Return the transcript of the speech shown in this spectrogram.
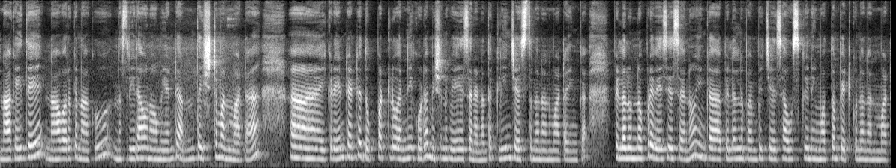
నాకైతే నా వరకు నాకు శ్రీరామనవమి అంటే అంత ఇష్టం అనమాట ఇక్కడ ఏంటంటే దుప్పట్లు అన్నీ కూడా మిషన్కి వేసేసానండి. అంతా క్లీన్ చేస్తున్నాను అనమాట ఇంకా. పిల్లలు ఉన్నప్పుడే వేసేసాను. ఇంకా పిల్లల్ని పంపించేసి హౌస్ క్లీనింగ్ మొత్తం పెట్టుకున్నాను అనమాట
